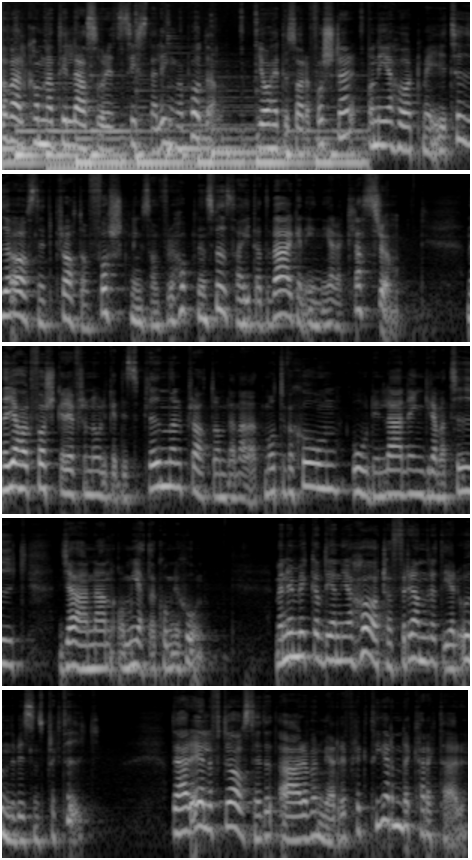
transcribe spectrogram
Hej och välkomna till läsårets sista Lingvapodden. Jag heter Sara Forster och ni har hört mig i tio avsnitt prata om forskning som förhoppningsvis har hittat vägen in i era klassrum. Ni har hört forskare från olika discipliner prata om bland annat motivation, ordinlärning, grammatik, hjärnan och metakognition. Men hur mycket av det ni har hört har förändrat er undervisningspraktik? Det här elfte avsnittet är av en mer reflekterande karaktär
